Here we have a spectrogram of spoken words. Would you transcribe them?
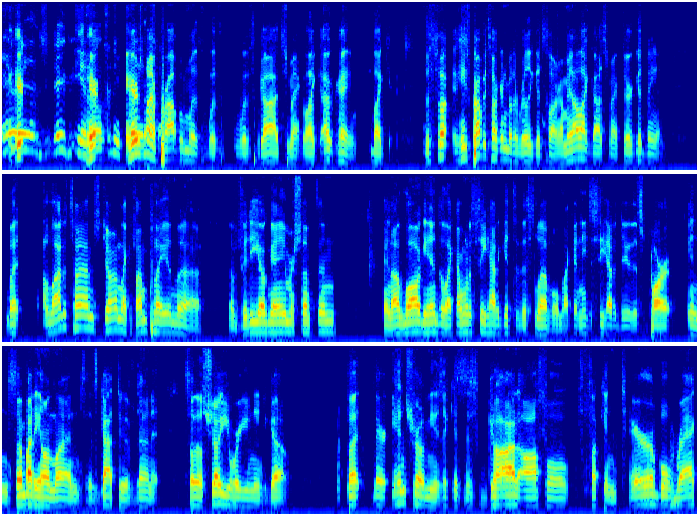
Aaron Here- and JP, you know. here- Here's my problem with with with Godsmack. Like, okay, like the song. He's probably talking about a really good song. I mean, I like Godsmack; they're a good band. But a lot of times, John, like if I'm playing the a video game or something, and I log into like I want to see how to get to this level, like I need to see how to do this part, and somebody online has got to have done it, so they'll show you where you need to go. But their intro music is this god awful, fucking terrible rack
